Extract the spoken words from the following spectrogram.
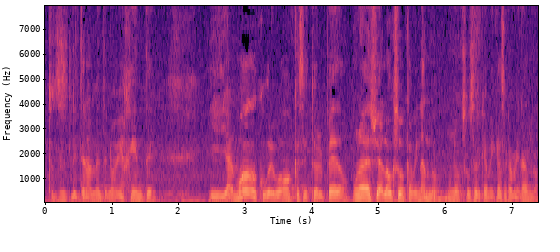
entonces literalmente no había gente. Y al modo cubrebocas y todo el pedo. Una vez fui al Oxxo caminando, un Oxxo cerca de mi casa caminando.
